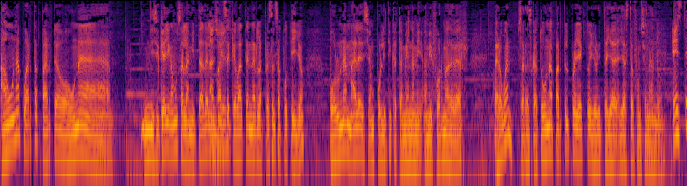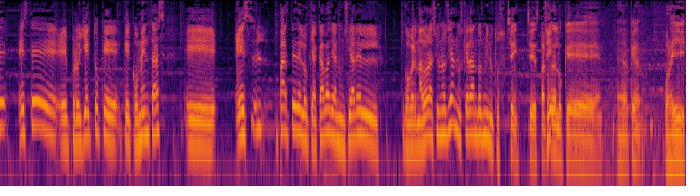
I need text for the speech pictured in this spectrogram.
a una cuarta parte o una ni siquiera llegamos a la mitad del Así embalse es. que va a tener la presa del Zapotillo por una mala decisión política también a mi, a mi forma de ver. Pero bueno, se rescató una parte del proyecto y ahorita ya, ya está funcionando. Este, este eh, proyecto que, que comentas eh, es parte de lo que acaba de anunciar el gobernador hace unos días. Nos quedan dos minutos. Sí, sí, es parte ¿Sí? de lo que, eh, que por ahí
